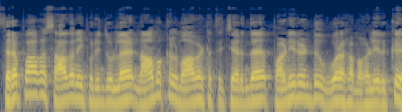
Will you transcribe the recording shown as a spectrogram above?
சிறப்பாக சாதனை புரிந்துள்ள நாமக்கல் மாவட்டத்தைச் சேர்ந்த பனிரெண்டு ஊரக மகளிருக்கு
